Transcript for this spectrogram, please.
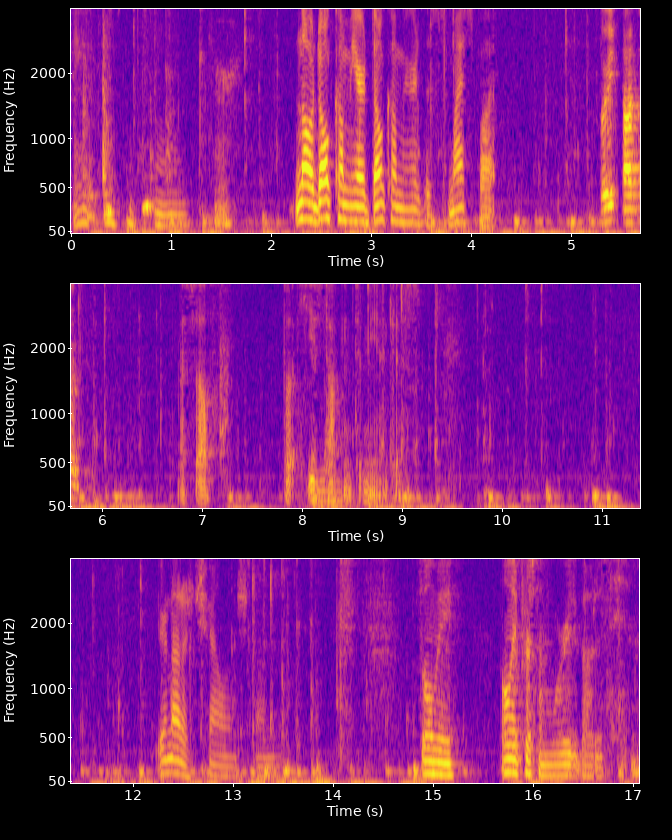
Dang it. Come here. No, don't come here. Don't come here. This is my spot. Who are you talking to? Myself. But he's talking to me, I guess. You're not a challenge, Dominic. It's only only person I'm worried about is him.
